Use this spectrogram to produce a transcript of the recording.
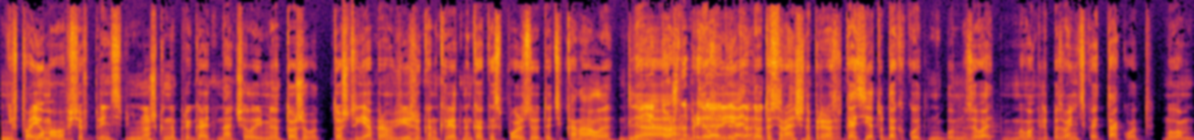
не в твоем, а вообще в принципе, немножко напрягать начало именно тоже вот то, что я прям вижу конкретно, как используют эти каналы для, Меня тоже для влияния. это. Ну, то есть раньше, например, газету, да, какую-то, не будем называть, мы могли позвонить и сказать, так вот, мы вам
